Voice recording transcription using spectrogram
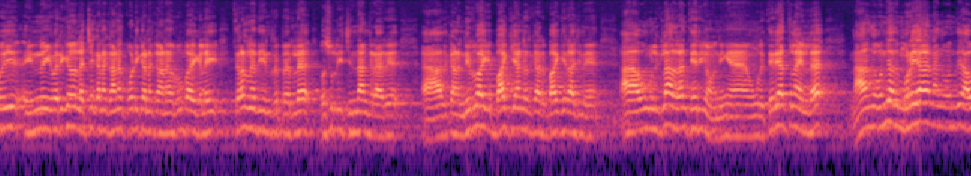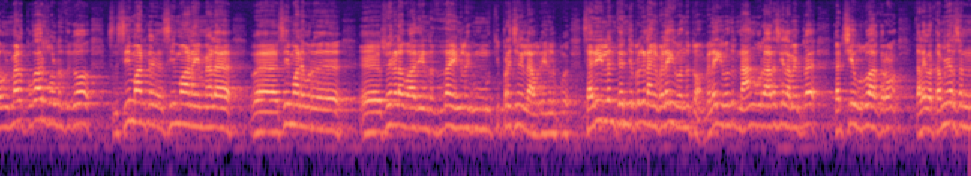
போய் இன்னைக்கு வரைக்கும் லட்சக்கணக்கான கோடிக்கணக்கான ரூபாய்களை திரள் நதி என்ற பேரில் வசூலி சிந்தாங்கிறாரு அதுக்கான நிர்வாகி பாக்கியான்னு இருக்கார் பாக்கியராஜ்னு. அவங்களுக்குலாம் அதெல்லாம் தெரியும். நீங்கள் உங்களுக்கு தெரியாதலாம் இல்லை. நாங்கள் வந்து அது முறையாக நாங்கள் வந்து அவங்க மேலே புகார் சொல்கிறதுக்கோ சீமான் சீமானை மேலே சீமானை ஒரு சுயநலவாதின்றது தான் எங்களுக்கு முக்கிய பிரச்சனை இல்லை. அவர் எங்களுக்கு சரியில்லைன்னு தெரிஞ்ச பிறகு நாங்கள் விலகி வந்துட்டோம். விலகி வந்துட்டு நாங்கள் ஒரு அரசியல் அமைப்பை கட்சியை உருவாக்குறோம். தலைவர் தமிழரசன்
